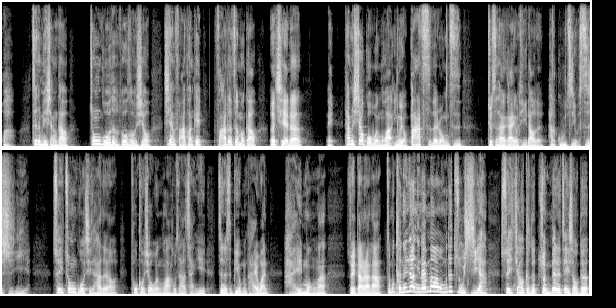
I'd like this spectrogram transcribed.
哇，真的没想到中国的脱口秀竟然罚款可以罚得这么高，而且呢，哎，他们效果文化因为有八次的融资，就是他刚刚有提到的，他的估值有四十亿，所以中国其他的哦。脱口秀文化或者它的产业真的是比我们台湾还猛啊！所以当然啦，怎么可能让你来骂我们的主席啊？所以小哥哥准备了这首歌，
